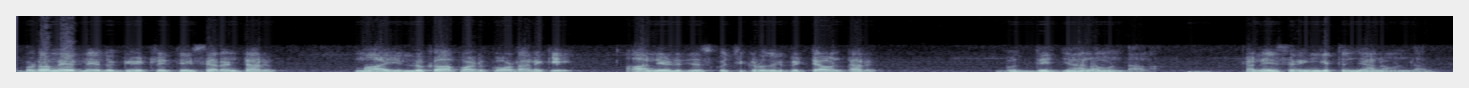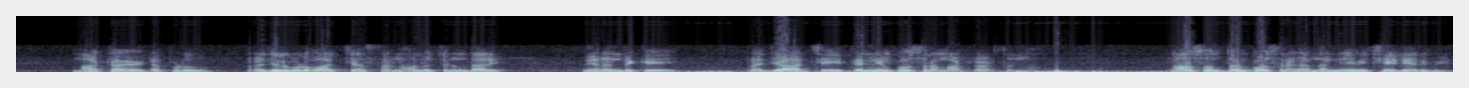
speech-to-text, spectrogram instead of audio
బుడమేరుని ఏదో గేట్లు ఎత్తేసారంటారు మా ఇల్లు కాపాడుకోవడానికి ఆ నీళ్ళు తీసుకొచ్చి ఇక్కడ వదిలిపెట్టామంటారు బుద్ధి జ్ఞానం ఉండాలి. కనీసం ఇంగిత జ్ఞానం ఉండాలి. మాట్లాడేటప్పుడు ప్రజలు కూడా వాచ్ చేస్తారని ఆలోచన ఉండాలి. నేను అందుకే ప్రజా చైతన్యం కోసం మాట్లాడుతున్నా. నా సొంతం కోసం కదా నన్నేమి చేయలేరు వీళ్ళు.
